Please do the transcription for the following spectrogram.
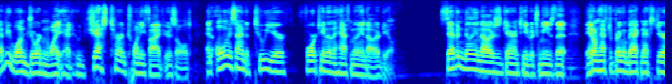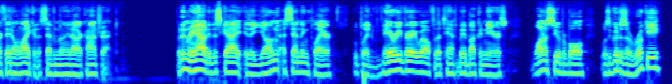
that'd be one Jordan Whitehead who just turned 25 years old and only signed a two year, $14.5 million deal. $7 million is guaranteed, which means that they don't have to bring him back next year if they don't like it, a $7 million contract. But in reality, this guy is a young, ascending player who played very, very well for the Tampa Bay Buccaneers, won a Super Bowl, was good as a rookie,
